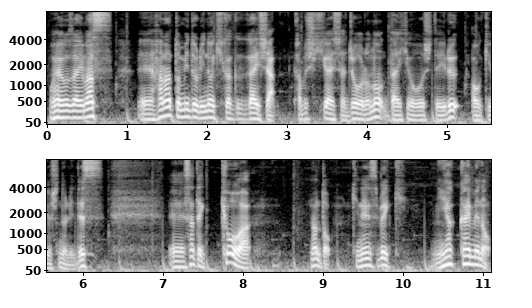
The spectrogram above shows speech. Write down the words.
おはようございます、えー、花と緑の企画会社株式会社ジョーロの代表をしている青木よしのりです、えー、さて今日はなんと記念すべき200回目の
